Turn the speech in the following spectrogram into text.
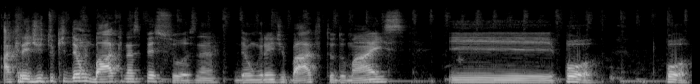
acredito que deu um baque nas pessoas, né? Deu um grande baque e tudo mais. E, pô, pô,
